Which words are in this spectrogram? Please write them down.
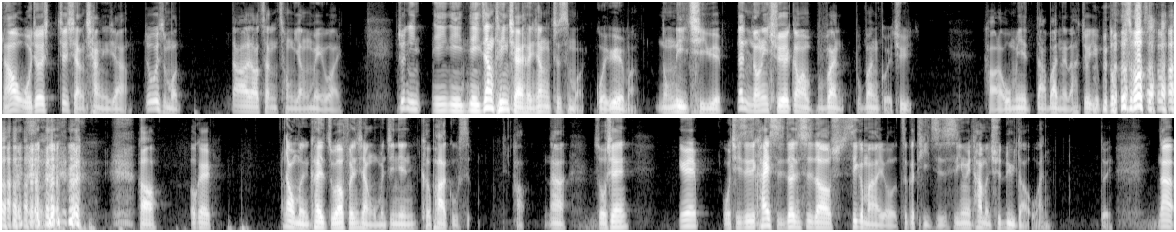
然后我就就想呛一下，就为什么大家要唱崇洋媚外？就你你你你这样听起来很像就是什么鬼月嘛，农历七月。那你农历七月干嘛不扮不办鬼去？好了，我们也打扮了啦，就也不多说什么。好，OK，那我们开始主要分享我们今天可怕的故事。好那首先，因为我其实开始认识到 Sigma 有这个体质，是因为他们去绿岛玩。对，那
